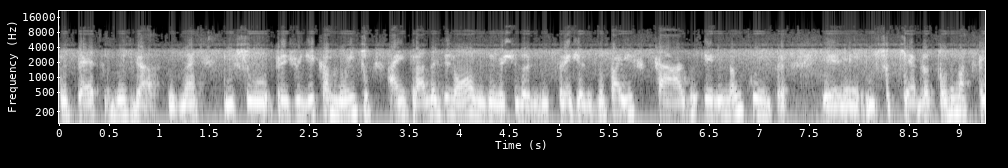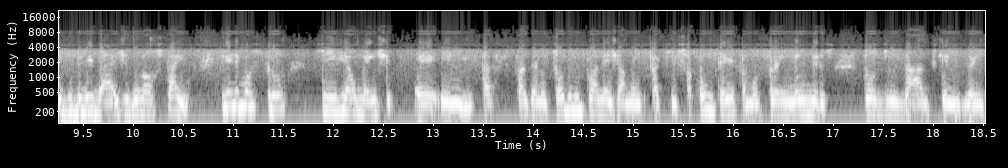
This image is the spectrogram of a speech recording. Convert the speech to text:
o teto dos gastos, né? Isso prejudica muito a entrada de novos investidores estrangeiros no país, caso ele não cumpra. É, isso quebra toda uma credibilidade do nosso país. E ele mostrou que realmente é, está fazendo todo um planejamento para que isso aconteça, mostrou em números todos os dados que eles vêm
